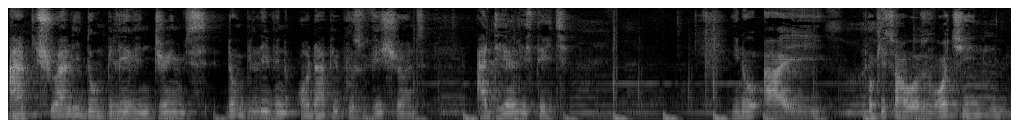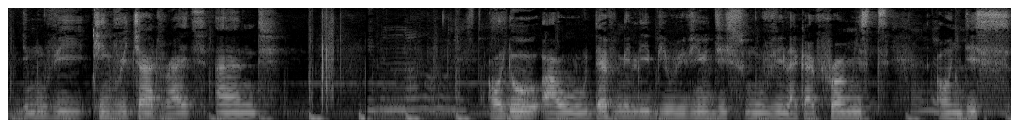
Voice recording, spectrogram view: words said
actually don't believe in dreams, don't believe in other people's visions at the early stage. You know, I okay, so I was watching the movie King Richard, right? And although I will definitely be reviewing this movie like I promised on this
